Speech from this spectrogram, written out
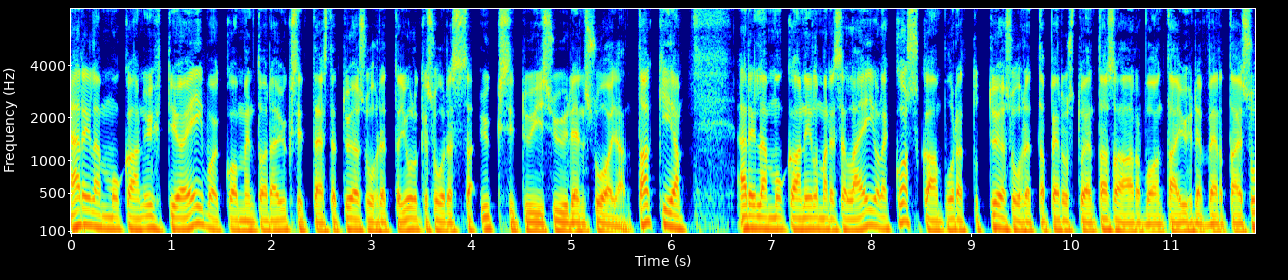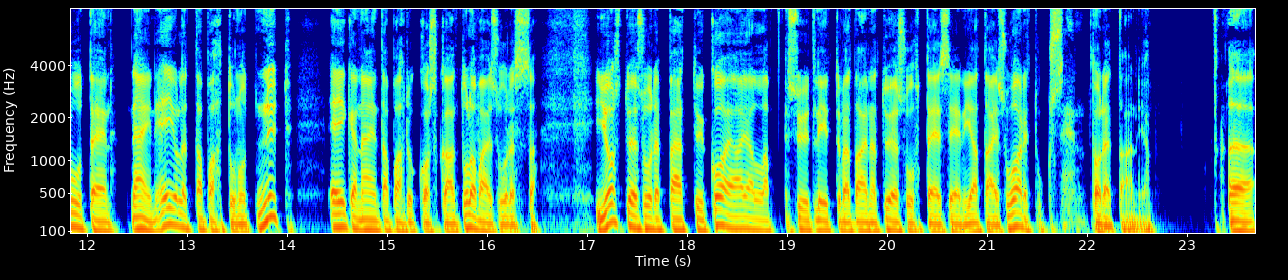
Ärilän mukaan yhtiö ei voi kommentoida yksittäistä työsuhdetta julkisuudessa yksityisyyden suojan takia. Ärilän mukaan Ilmarisella ei ole koskaan purettu työsuhdetta perustuen tasa-arvoon tai yhdenvertaisuuteen. Näin ei ole tapahtunut nyt, eikä näin tapahdu koskaan tulevaisuudessa. Jos työsuhde päättyy koeajalla, syyt liittyvät aina työsuhteeseen ja tai suoritukseen, todetaan. Ja Ö,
